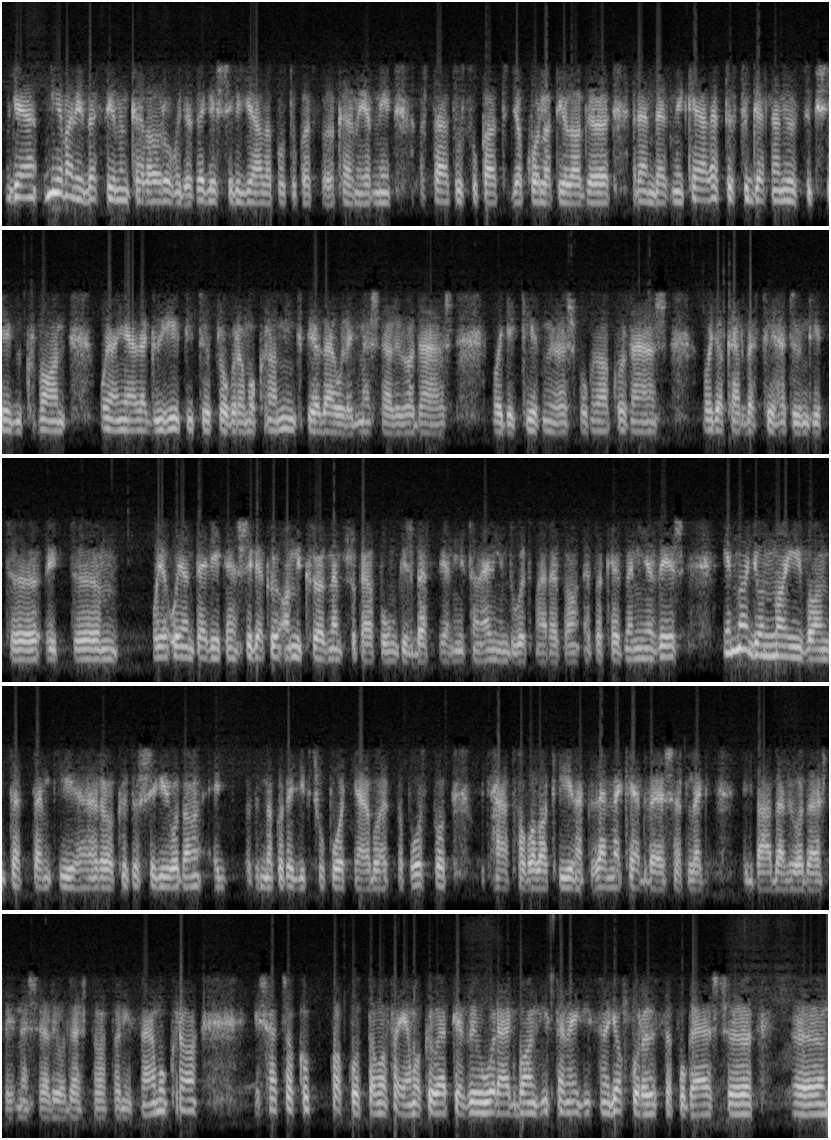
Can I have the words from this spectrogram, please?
Ugye nyilván itt beszélünk kell arról, hogy az egészségügyi állapotukat fel kell mérni, a státuszukat gyakorlatilag rendezni kell. Ettől függetlenül szükségük van olyan jellegű építőprogramokra, mint például egy meselőadás, vagy egy kézműves foglalkozás, vagy akár beszélhetünk itt, itt olyan, tevékenységekről, amikről nem soká fogunk is beszélni, hiszen elindult már ez a, ez a kezdeményezés. Én nagyon naívan tettem ki erre a közösségi oldalon egy, az egyik csoportjába ezt a posztot, hogy hát ha valakinek lenne kedve esetleg egy bábelőadást, egy meselőadást tartani számukra, és hát csak kapkodtam a fejem a következő órákban, hiszen egy, hiszen egy akkora összefogás ö, ö,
